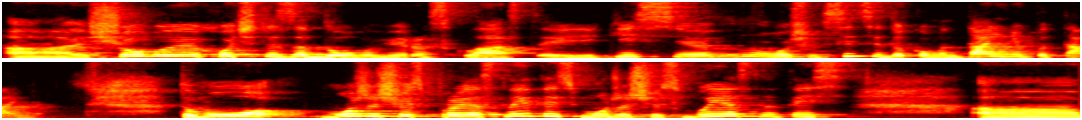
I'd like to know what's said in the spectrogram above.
а, що ви хочете за договір скласти, якісь е, ну, в общем, всі ці документальні питання. Тому може щось прояснитись, може щось вияснитись. А,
